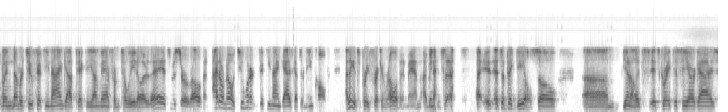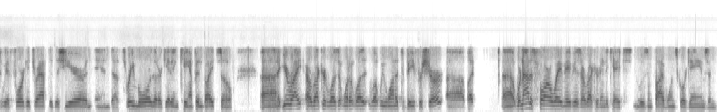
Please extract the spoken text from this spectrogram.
when number 259 got picked, a young man from Toledo, or hey, it's Mr. Irrelevant. I don't know. 259 guys got their name called. I think it's pretty freaking relevant, man. I mean, it's a it, it's a big deal. So, um, you know, it's it's great to see our guys. We had four get drafted this year, and and uh, three more that are getting camp invites. So. Uh, you're right. Our record wasn't what it was, what we want it to be for sure. Uh, but uh, we're not as far away, maybe, as our record indicates. Losing five one-score games and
